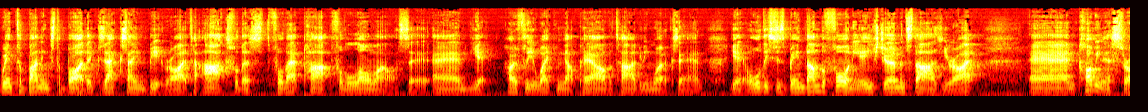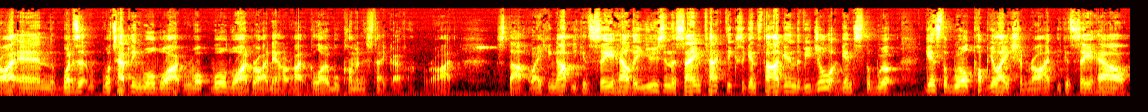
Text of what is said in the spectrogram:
went to Bunnings to buy the exact same bit, right? To ask for this for that part for the lawnmower set. And yeah, hopefully you're waking up how the targeting works. And yeah, all this has been done before in the East German Stasi, right? And communists, right? And what is it? What's happening worldwide? Worldwide right now, right? Global communist takeover, right? Start waking up. You can see how they're using the same tactics against target individual against the world against the world population, right? You can see how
